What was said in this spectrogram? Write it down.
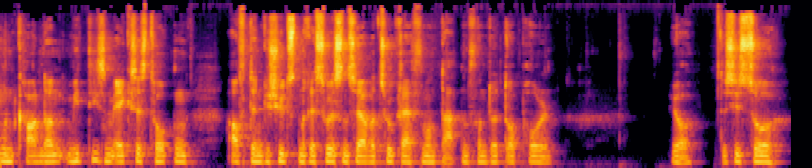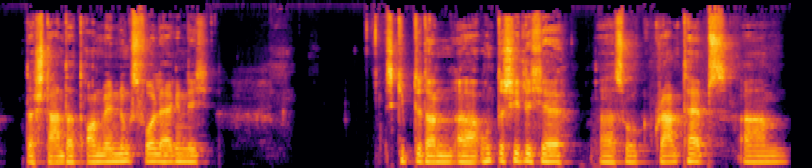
und kann dann mit diesem Access-Token auf den geschützten Ressourcenserver zugreifen und Daten von dort abholen. Ja, das ist so der Standard-Anwendungsfall eigentlich. Es gibt ja dann äh, unterschiedliche äh, so Grant-Types, ähm,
